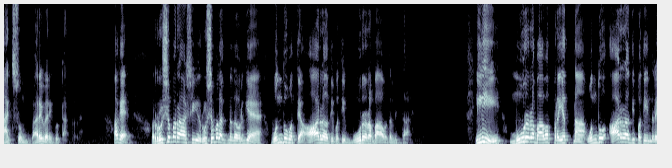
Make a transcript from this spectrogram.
ಮ್ಯಾಕ್ಸಿಮಮ್ ವೆರಿ ವೆರಿ ಗುಡ್ ಆಗ್ತದೆ. ಹಾಗೆ ಋಷಭ ರಾಶಿ ಋಷಭ ಲಗ್ನದವ್ರಿಗೆ ಒಂದು ಮತ್ತು ಆರು ಅಧಿಪತಿ ಮೂರರ ಭಾವದಲ್ಲಿದ್ದಾನೆ ಇಲ್ಲಿ ಮೂರರ ಭಾವ ಪ್ರಯತ್ನ, ಒಂದು ಆರರ ಅಧಿಪತಿ ಅಂದರೆ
